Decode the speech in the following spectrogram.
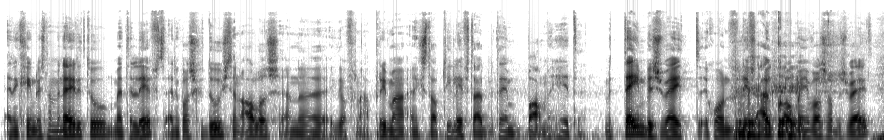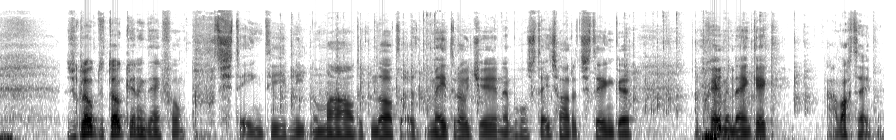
En ik ging dus naar beneden toe met de lift. En ik was gedoucht en alles. En eh, ik dacht van, nou prima. En ik stap die lift uit, meteen bam, hitte. Meteen bezweet. Gewoon de lift uitkomen en je was al bezweet. Dus ik loop de Tokio en ik denk van, pff, het stinkt hier, niet normaal, dit en dat. Het metrootje in en het begon steeds harder te stinken. Op een gegeven moment denk ik, ah, wacht even.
